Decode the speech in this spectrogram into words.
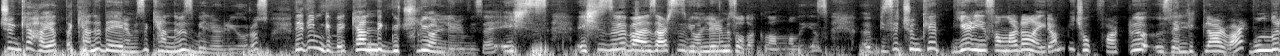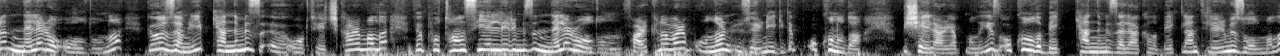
Çünkü hayatta kendi değerimizi kendimiz belirliyoruz. Dediğim gibi kendi güçlü yönlerimize, eşsiz, eşsiz ve benzersiz yönlerimize odaklanmalıyız. E, bizi çünkü diğer insanlardan ayıran birçok farklı özellikler var. Bunların neler olduğunu gözlemleyip kendimiz e, ortaya çıkarmalı ve potansiyellerimizin neler olduğunun farkına varıp onların üzerine gidip o konuda bir şeyler yapmalıyız. O konuda kendimizle alakalı beklentilerimiz olmalı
